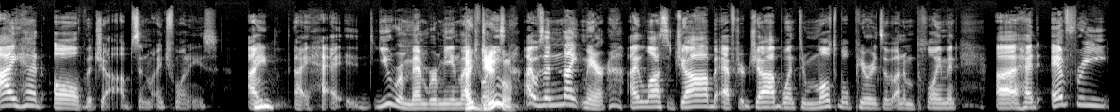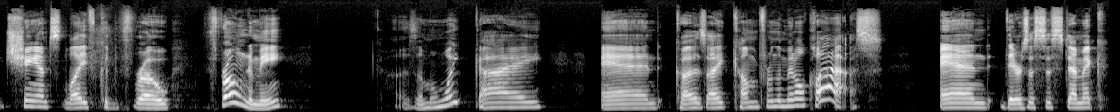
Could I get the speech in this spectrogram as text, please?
I had all the jobs in my 20s. I, I had, you remember me in my I 20s. do. I was a nightmare. I lost job after job, went through multiple periods of unemployment, uh, had every chance life could throw thrown to me because I'm a white guy and because I come from the middle class. And there's a systemic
